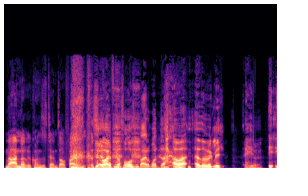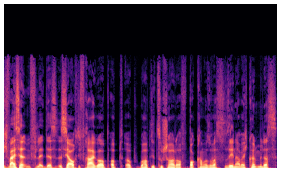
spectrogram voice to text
eine andere Konsistenz aufweisen. es läuft das Hosenbein runter. Aber also wirklich, ey, ich weiß ja, vielleicht, das ist ja auch die Frage, ob, ob, ob überhaupt die Zuschauer darauf Bock haben, sowas zu sehen. Aber ich könnte mir das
